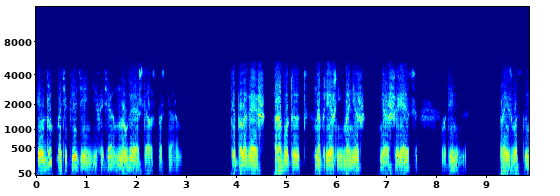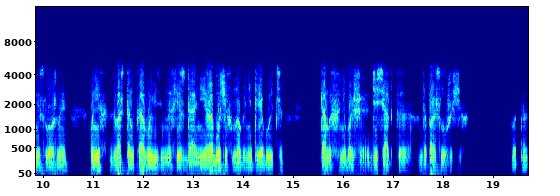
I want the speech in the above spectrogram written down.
И вдруг потекли деньги, хотя многое осталось по-старому. Ты полагаешь, работают на прежний манер, не расширяются? Вот именно. Производство несложное, у них два станка вывезенных из Дании, рабочих много не требуется. Там их не больше десятка до прослужащих. Вот так.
